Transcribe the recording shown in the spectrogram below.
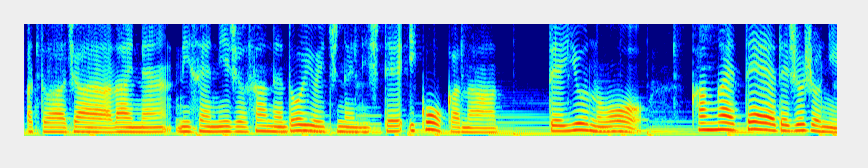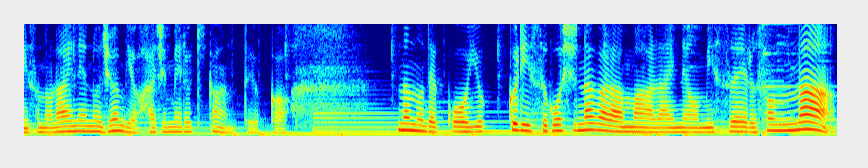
あとはじゃあ来年2023年どういう1年にしていこうかなっていうのを考えてで徐々にその来年の準備を始める期間というかなのでこうゆっくり過ごしながらまあ来年を見据えるそんな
